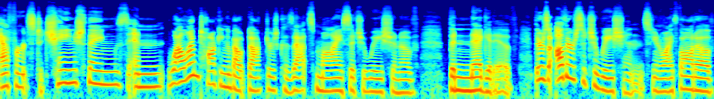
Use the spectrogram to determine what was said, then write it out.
efforts to change things. And while I'm talking about doctors, because that's my situation of the negative, there's other situations. You know, I thought of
